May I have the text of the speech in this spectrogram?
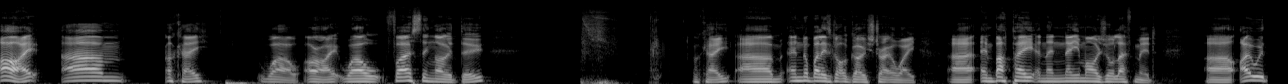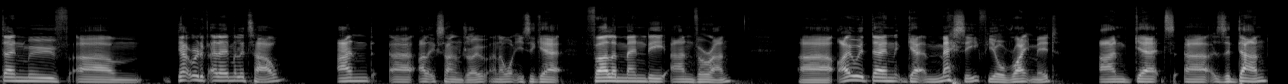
All right. Um. Okay. Wow. All right. Well, first thing I would do. Okay. Um. Ndombele's got to go straight away. Uh. Mbappe and then Neymar is your left mid. Uh. I would then move. Um. Get rid of Ede Militao and uh, Alex Sandro, and I want you to get Ferland Mendy and Varane. Uh, I would then get Messi for your right mid and get uh, Zidane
